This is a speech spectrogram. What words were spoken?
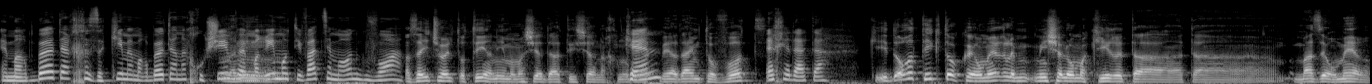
הם הרבה יותר חזקים, הם הרבה יותר נחושים, והם מראים מוטיבציה מאוד גבוהה. אז היית שואלת אותי, אני ממש ידעתי שאנחנו כן? בידיים טובות. איך ידעת? כי דור הטיקטוק אומר למי שלא מכיר את ה... את ה... מה זה אומר.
